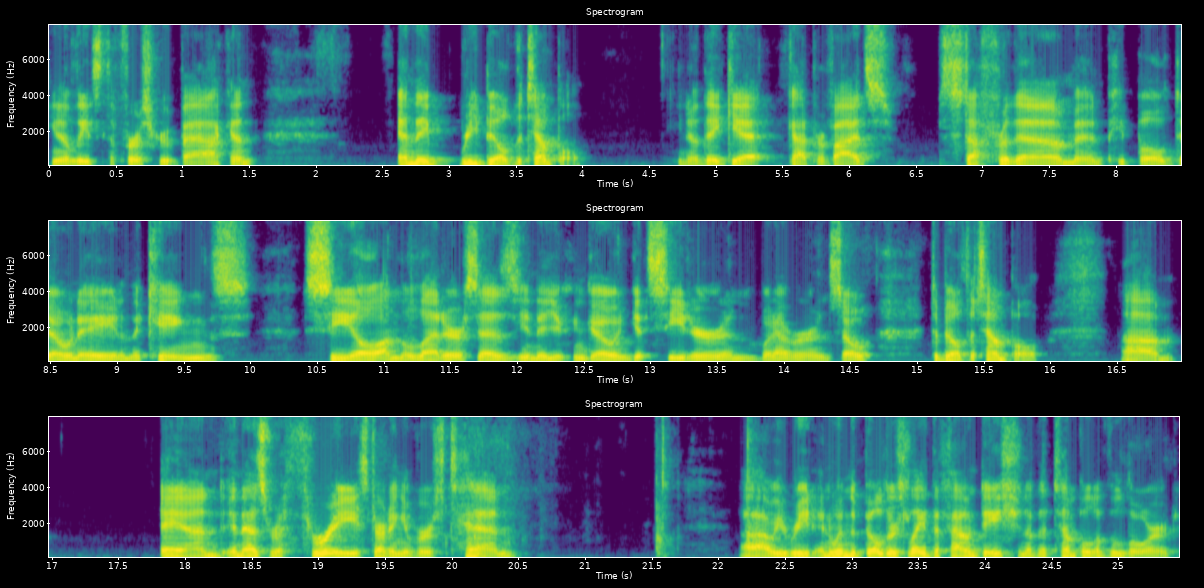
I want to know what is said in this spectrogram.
you know leads the first group back, and and they rebuild the temple. You know, they get God provides stuff for them, and people donate, and the king's seal on the letter says, you know, you can go and get cedar and whatever, and so to build the temple. Um, and in Ezra three, starting in verse ten, uh, we read, "And when the builders laid the foundation of the temple of the Lord."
